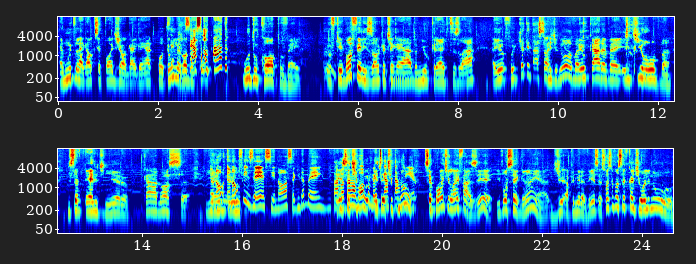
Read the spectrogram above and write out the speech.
É muito legal que você pode jogar e ganhar. Pô, tem um negócio. Você é assaltado. O do copo, velho. Eu fiquei mó felizão que eu tinha ganhado mil créditos lá. Aí eu fui, quer tentar a sorte de novo? Aí o cara, velho, ele te rouba e você perde dinheiro. Cara, nossa. Eu não, eu não fiz esse, nossa, ainda bem. Eu tava, esse tava tipo, mó com medo de gastar tipo, dinheiro. Não, você pode ir lá e fazer e você ganha de, a primeira vez, é só se você ficar de olho no,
